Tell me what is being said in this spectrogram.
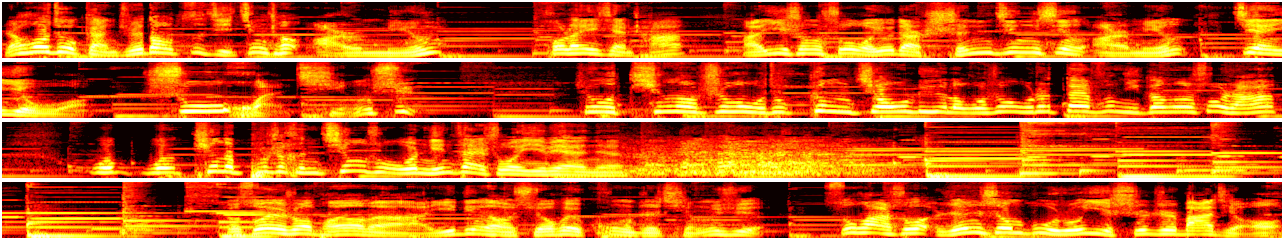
然后就感觉到自己经常耳鸣。后来一检查啊，医生说我有点神经性耳鸣，建议我舒缓情绪。就我听到之后，我就更焦虑了。我说：“我说大夫，你刚刚说啥？我我听的不是很清楚。我说您再说一遍呢。”所以说，朋友们啊，一定要学会控制情绪。俗话说：“人生不如意十之八九，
